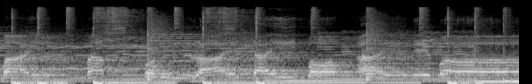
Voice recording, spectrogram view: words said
ใม่ มักคนหลายใจบอกไอ้ได้บอก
